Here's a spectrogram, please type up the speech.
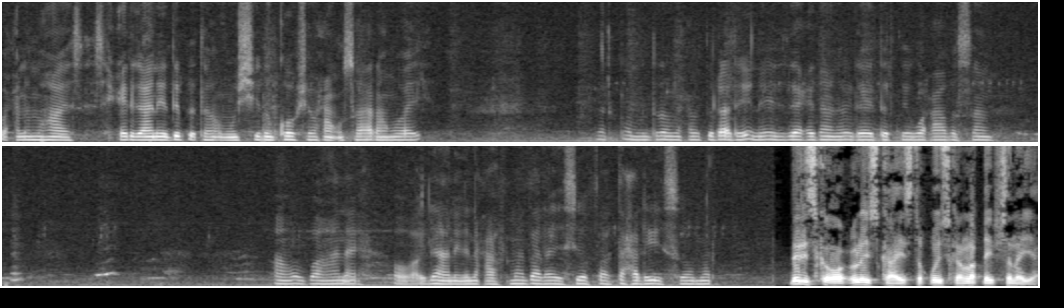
waxna mahaay xiligaanay dibka tahay umuushidan koobsha waxaan u saaran waaye. Marka ummadada maxamedulaale inay isaacidaan oo ilaahay dartay ugu caabasaan aan u baahanay oo ilaah anigana caafimaad alahay siyo faataxa la ii soo maro dariska oo culayska haysta qoyskan la qaybsanaya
